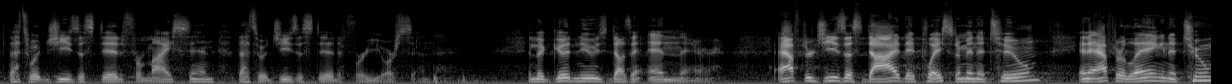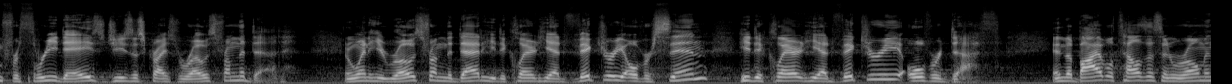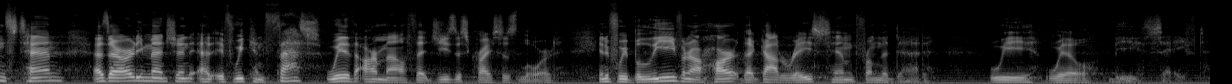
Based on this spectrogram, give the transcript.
That's what Jesus did for my sin. That's what Jesus did for your sin. And the good news doesn't end there. After Jesus died, they placed him in a tomb. And after laying in a tomb for three days, Jesus Christ rose from the dead. And when he rose from the dead, he declared he had victory over sin, he declared he had victory over death. And the Bible tells us in Romans 10, as I already mentioned, if we confess with our mouth that Jesus Christ is Lord, and if we believe in our heart that God raised him from the dead, we will be saved.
